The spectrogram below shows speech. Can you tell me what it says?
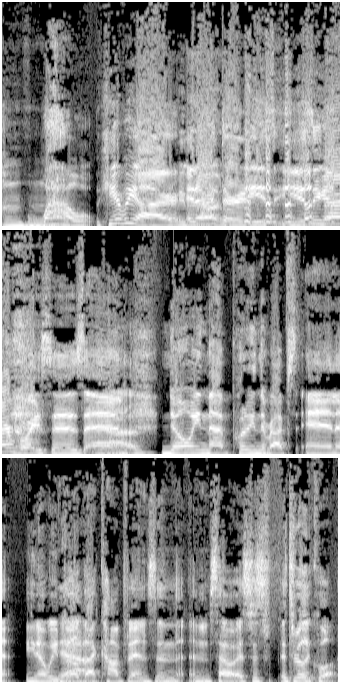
wow, here we are in our 30s using our voices and Yeah. knowing that putting the reps in, you know, we Yeah. build that confidence. And, and so it's just, it's really cool.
